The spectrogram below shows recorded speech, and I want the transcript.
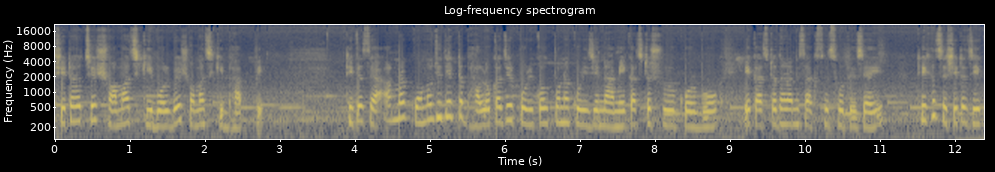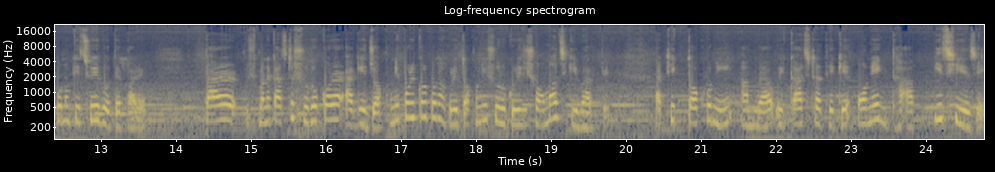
সেটা হচ্ছে সমাজ কি বলবে, সমাজ কি ভাববে। ঠিক আছে, আমরা কোনো যদি একটা ভালো কাজের পরিকল্পনা করি যে, না, আমি এই কাজটা শুরু করব, এই কাজটা দ্বারা আমি সাকসেস হতে চাই। ঠিক আছে, সেটা যে কোনো কিছুই হতে পারে। তার মানে কাজটা শুরু করার আগে যখনই পরিকল্পনা করি, তখনই শুরু করি যে, সমাজ কী ভাববে। আর ঠিক তখনই আমরা ওই কাজটা থেকে অনেক ধাপ পিছিয়ে যাই।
